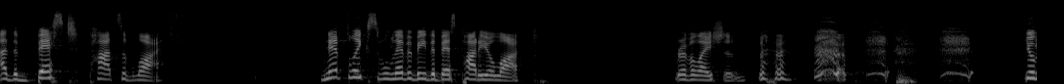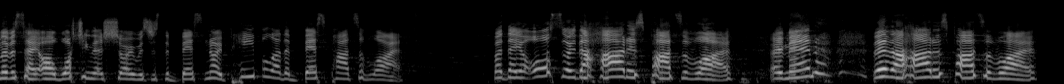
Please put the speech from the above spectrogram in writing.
are the best parts of life. Netflix will never be the best part of your life. Revelation. You'll never say, oh, watching that show was just the best. No, people are the best parts of life but they are also the hardest parts of life. Amen? They're the hardest parts of life.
